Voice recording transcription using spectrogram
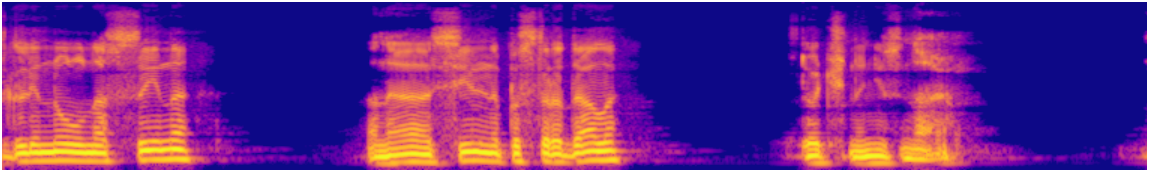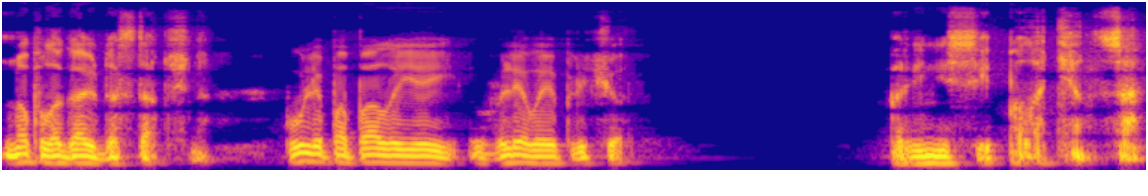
взглянул на сына. Она сильно пострадала? Точно не знаю. Но, полагаю, достаточно. Пуля попала ей в левое плечо. «Принеси полотенце».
